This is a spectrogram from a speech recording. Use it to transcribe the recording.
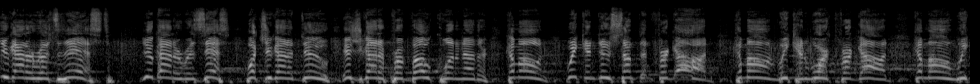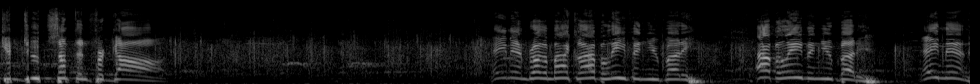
You got to resist. You got to resist. What you got to do is you got to provoke one another. Come on, we can do something for God. Come on, we can work for God. Come on, we can do something for God. Amen, Brother Michael. I believe in you, buddy. I believe in you, buddy. Amen.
